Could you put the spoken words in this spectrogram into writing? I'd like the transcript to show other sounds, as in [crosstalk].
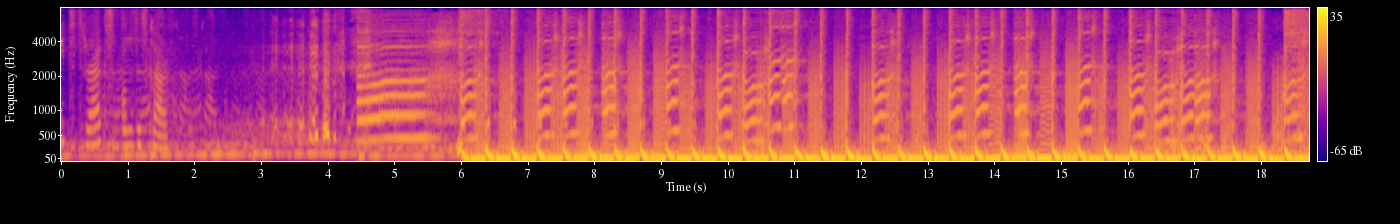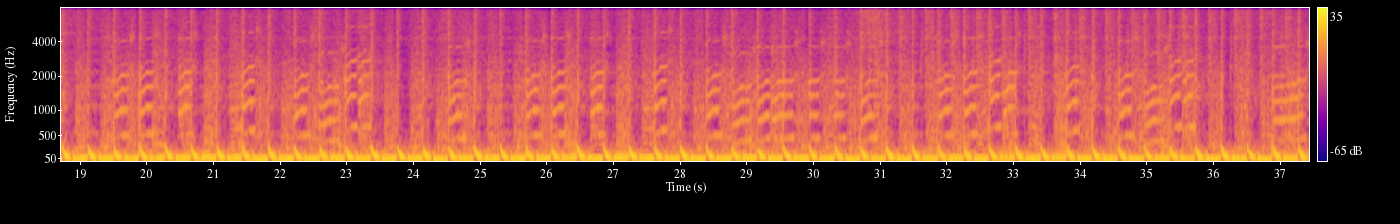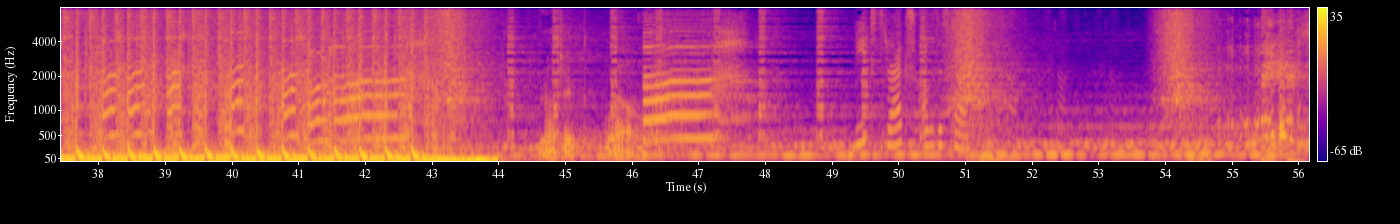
Beat tracks on the scarf. [laughs] Ah! Project Wow. Beat tracks on the scarf. [laughs]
